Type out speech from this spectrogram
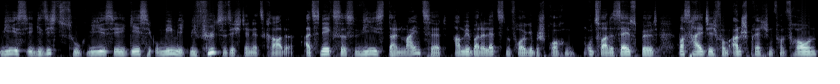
Wie ist ihr Gesichtszug? Wie ist ihre Gestik und Mimik? Wie fühlt sie sich denn jetzt gerade? Als nächstes, wie ist dein Mindset? Haben wir bei der letzten Folge besprochen. Und zwar das Selbstbild. Was halte ich vom Ansprechen von Frauen?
